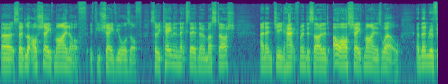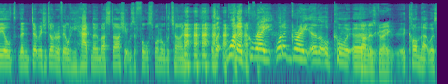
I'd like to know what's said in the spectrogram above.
uh, said, "Look, I'll shave mine off if you shave yours off." So he came in the next day with no moustache, and then Gene Hackman decided, "Oh, I'll shave mine as well." And then revealed, then Richard Donner revealed he had no moustache; it was a false one all the time. I was like, "What a great, what a great uh, little con. uh, Donner's great. uh, con that was.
